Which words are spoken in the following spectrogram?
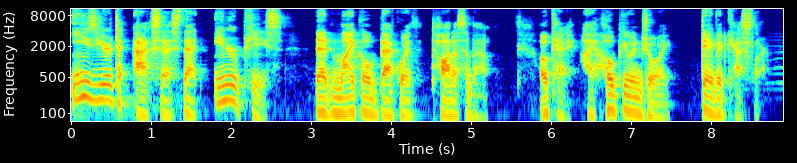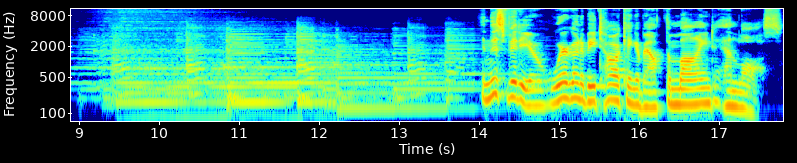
easier to access that inner peace that Michael Beckwith taught us about. Okay, I hope you enjoy David Kessler. In this video, we're going to be talking about the mind and loss.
